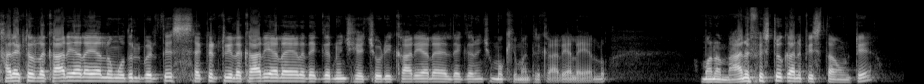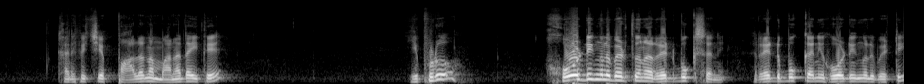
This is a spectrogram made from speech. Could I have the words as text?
కలెక్టర్ల కార్యాలయాల్లో మొదలు పెడితే సెక్రటరీల కార్యాలయాల దగ్గర నుంచి హెచ్ఓడి కార్యాలయాల దగ్గర నుంచి ముఖ్యమంత్రి కార్యాలయాల్లో మన మేనిఫెస్టో కనిపిస్తూ ఉంటే కనిపించే పాలన మనదైతే ఇప్పుడు హోర్డింగ్లు పెడుతున్న రెడ్ బుక్స్ అని రెడ్ బుక్ అని హోర్డింగులు పెట్టి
